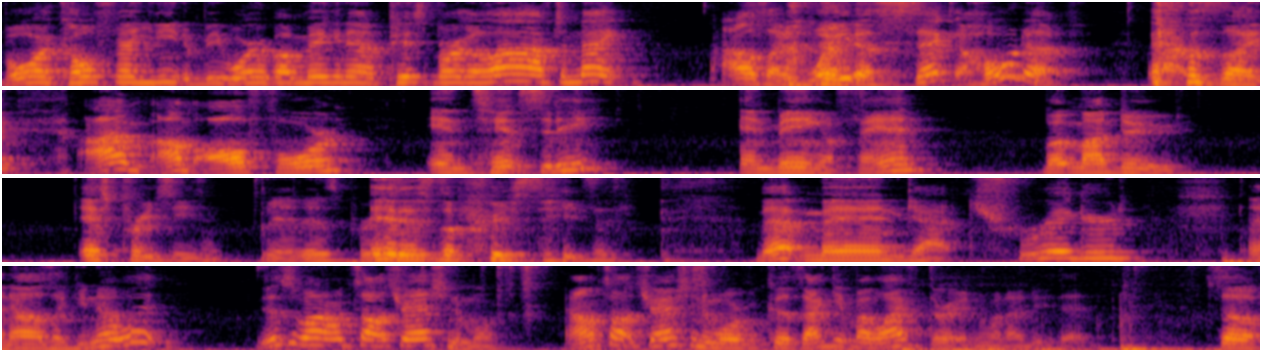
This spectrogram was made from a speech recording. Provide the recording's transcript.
"Boy, Colt fan, you need to be worried about making out Pittsburgh alive tonight." I was like, "Wait a second, hold up." I was like, "I'm I'm all for intensity and being a fan, but my dude, it's preseason. It is pretty. It is the preseason. That man got triggered, and I was like, you know what? This is why I don't talk trash anymore. I don't talk trash anymore because I get my life threatened when I do that. So,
